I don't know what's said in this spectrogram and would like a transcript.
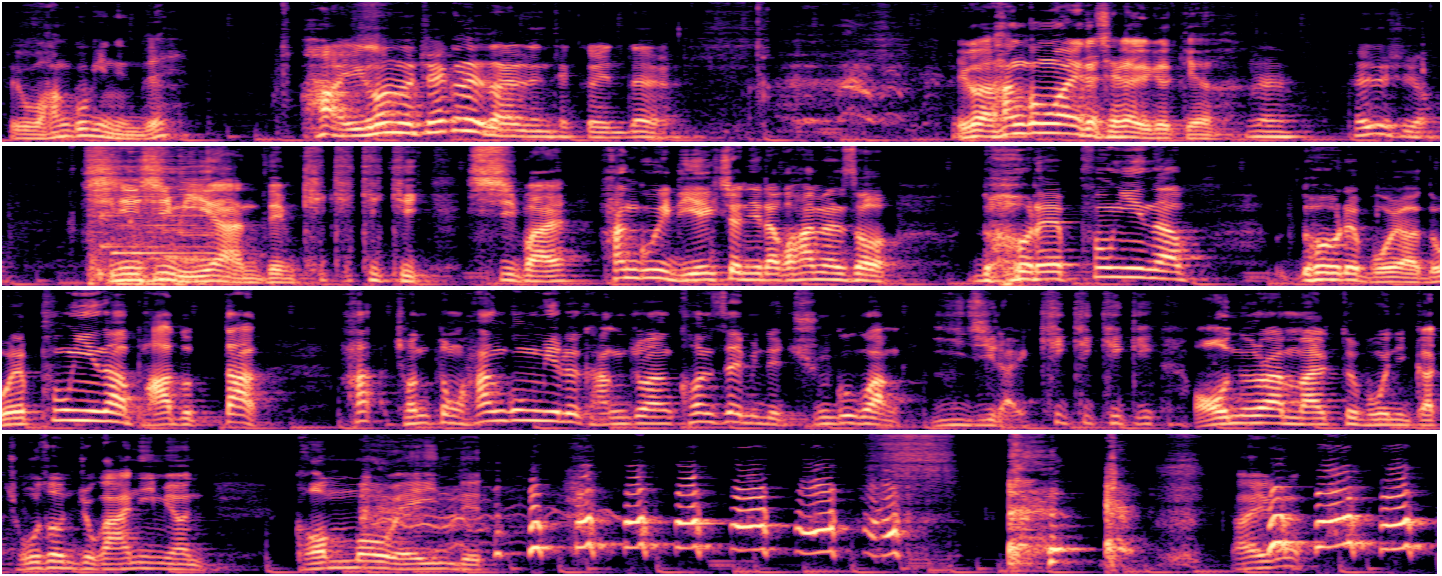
이거 한국인인데? 아 이거는 최근에 달린 댓글인데. 이거 한국말이니까 제가 읽을게요. 네. 해주시죠. 진심 이해 안 됨. 키키키키. 씨발. 한국인 리액션이라고 하면서 노래 풍이나 노래 뭐야? 노래 풍이나 봐도 딱 하, 전통 한국미를 강조한 컨셉인데 중국왕 이지랄 키키키키 어눌한 말투 보니까 조선족 아니면 건모웨인 듯. 아 이거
